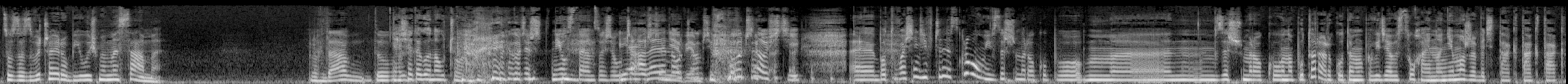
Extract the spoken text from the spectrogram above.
co zazwyczaj robiłyśmy my same. Prawda? To... Ja się tego nauczyłam. Chociaż nieustająco się uczę, Ja ale nie nauczyłam wiem. się społeczności. E, Bo to właśnie dziewczyny z klubu mi w zeszłym roku, po, w zeszłym roku, no półtora roku temu powiedziały, słuchaj, no nie może być tak, tak, tak.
